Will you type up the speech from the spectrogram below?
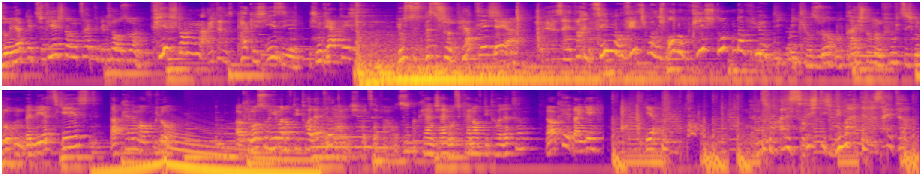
So, ihr habt jetzt vier Stunden Zeit für die Klausur. Vier Stunden? Alter, das packe ich easy. Ich bin fertig. Justus, bist du schon fertig? Ja, ja. Seit waren 10 Minuten fertig geworden. Ich brauche noch vier Stunden dafür. Die, die Klausur dauert noch 3 Stunden und 50 Minuten. Wenn du jetzt gehst, darf keiner mehr auf Klo. Okay, muss noch jemand auf die Toilette? Egal, ich halte einfach aus. Okay, anscheinend muss keiner auf die Toilette. Ja, okay, dann geh. Hier. Dann ist doch alles richtig. Wie macht er das, Alter?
